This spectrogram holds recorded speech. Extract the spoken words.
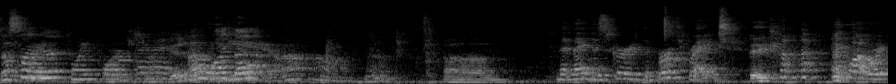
That's not good. Twenty-four That's not K. good. I don't like that. Uh-uh. No. Um, That may discourage the birth rate. big, And what we're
